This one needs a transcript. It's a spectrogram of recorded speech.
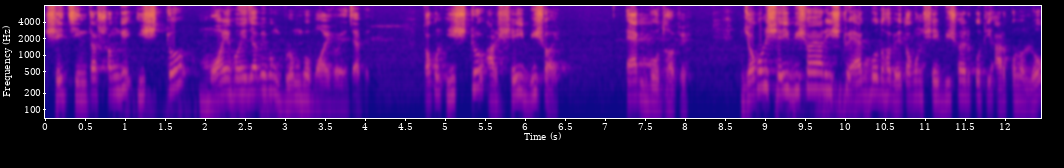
সেই চিন্তার সঙ্গে ইষ্টময় হয়ে যাবে এবং ব্রহ্মময় হয়ে যাবে। তখন ইষ্ট আর সেই বিষয় এক বোধ হবে। যখন সেই বিষয় আর ইষ্ট একবোধ হবে, তখন সেই বিষয়ের প্রতি আর কোনো লোভ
